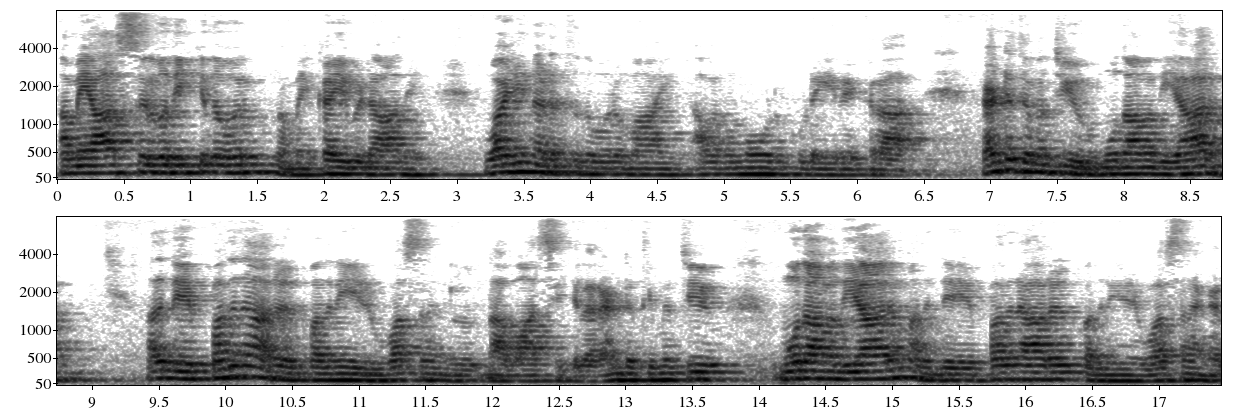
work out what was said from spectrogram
நம்மை ஆசிர்வதிக்கிறவரும் நம்மை கைவிடாதே வழி நடத்துதவருமாய் அவர் நம்மோடு கூட இருக்கிறார் ரெண்டு திமத்தியு மூணாவது யார் അതിന്റെ പതിനാറ് പതിനേഴ് വസനങ്ങൾ നാം വാസിക്കില്ല രണ്ട് തിമത്തി മൂന്നാം അധികാരം അതിന്റെ പതിനാറ് പതിനേഴ് വസനങ്ങൾ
